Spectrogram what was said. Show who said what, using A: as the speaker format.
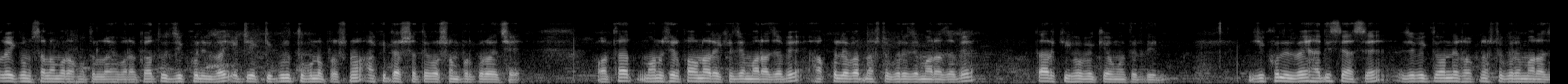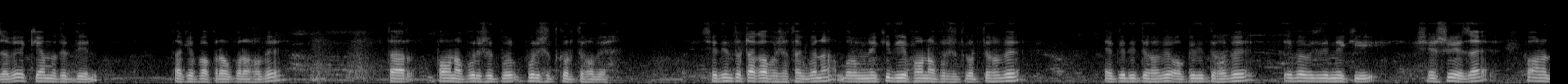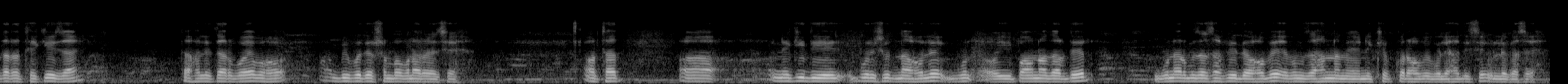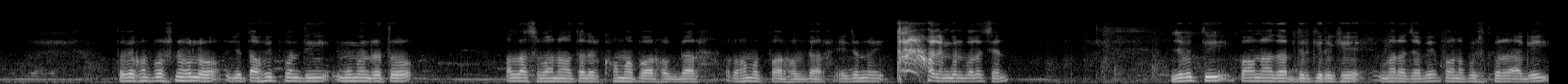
A: ওয়ালাইকুম সালাম রহমতুল্লাহ বারাকাতু জি খলিল ভাই, এটি একটি গুরুত্বপূর্ণ প্রশ্ন, আকিদার সাথে ওর সম্পর্ক রয়েছে। অর্থাৎ মানুষের পাওনা রেখে যে মারা যাবে হাকুল এবাদ নষ্ট করে যে মারা যাবে, তার কি হবে কেয়ামতের দিন? জি খলিল ভাই, হাদিসে আছে, যে ব্যক্তি অন্যের হক নষ্ট করে মারা যাবে, কেয়ামতের দিন তাকে পাকড়াও করা হবে, তার পাওনা পরিশোধ পরিশোধ করতে হবে। সেদিন তো টাকা পয়সা থাকবে না, বরং নেকি দিয়ে পাওনা পরিশোধ করতে হবে, একে দিতে হবে, ওকে দিতে হবে। এইভাবে যদি নেকি শেষ হয়ে যায় পাওনা দ্বারা থেকেই যায়, তাহলে তার ভয়াবহ বিপদের সম্ভাবনা রয়েছে। অর্থাৎ নেকি দিয়ে পরিশোধ না হলে ওই পাওনাদারদের গুনার বোঝা চাপিয়ে দেওয়া হবে এবং জাহান নামে নিক্ষেপ করা হবে বলে হাদিসে উল্লেখ আছে। তবে এখন প্রশ্ন হলো যে তাহিদপন্থী মুমেনরা তো আল্লাহ সুবাহ তালের ক্ষমা পাওয়ার হকদার, রহমত পাওয়ার হকদার, এই জন্যই আলেমগন বলেছেন যে ব্যক্তি পাওনাদারদেরকে রেখে মারা যাবে, পাওনা পরিশোধ করার আগেই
